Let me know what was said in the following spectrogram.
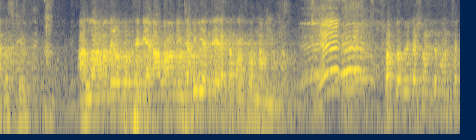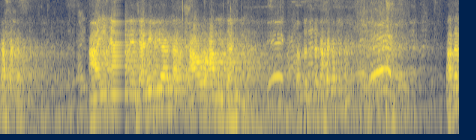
আগস্টে আল্লাহ আমাদের ওপর থেকে আওয়ামী জাহিলিয়াতের একটা পাথর নামিয়ে দিয়েছে। শব্দ দুইটা শুনতে মনে হচ্ছে কাছাকাছি। আই এ জাহিলিয়াত আর আওয়ামী জাহিলিয়াত শব্দ দুটো কাছাকাছি না? তাদের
